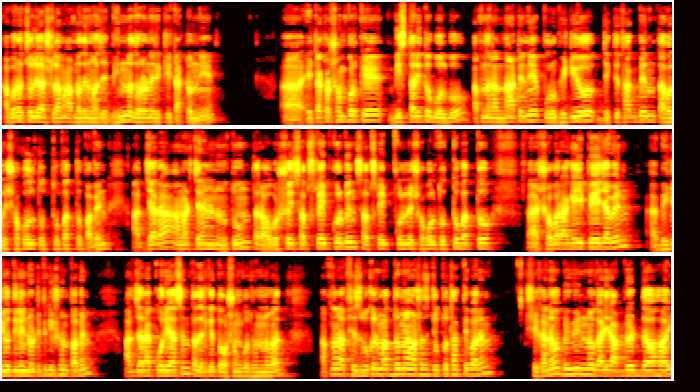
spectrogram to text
আবারও চলে আসলাম আপনাদের মাঝে ভিন্ন ধরনের একটি ট্রাক্টর নিয়ে। এই ট্রাক্টর সম্পর্কে বিস্তারিত বলব। আপনারা না টেনে পুরো ভিডিও দেখতে থাকবেন, তাহলে সকল তথ্যপাত্য পাবেন। আর যারা আমার চ্যানেলে নতুন, তারা অবশ্যই সাবস্ক্রাইব করবেন। সাবস্ক্রাইব করলে সকল তথ্যপাত্য সবার আগেই পেয়ে যাবেন। ভিডিও দিলে নোটিফিকেশন পাবেন। আর যারা করে আসেন তাদেরকে তো অসংখ্য ধন্যবাদ। আপনারা ফেসবুকের মাধ্যমে আমার সাথে যুক্ত থাকতে পারেন। সেখানেও বিভিন্ন গাড়ির আপডেট দেওয়া হয়।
